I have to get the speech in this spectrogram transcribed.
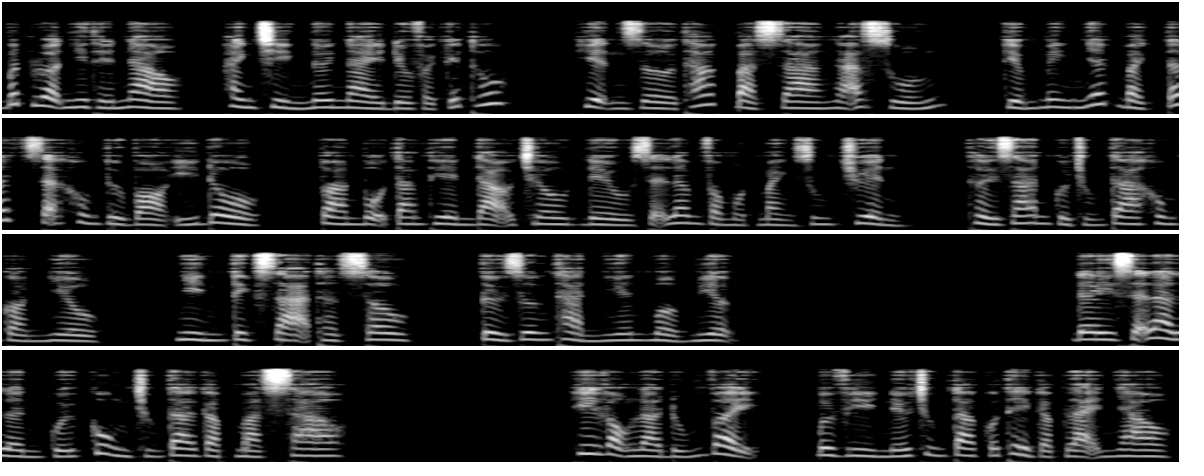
Bất luận như thế nào, hành trình nơi này đều phải kết thúc, hiện giờ thác bạt ra ngã xuống, kiếm minh nhất mạch tất sẽ không từ bỏ ý đồ, toàn bộ tam thiên đạo châu đều sẽ lâm vào một mảnh dung chuyển, thời gian của chúng ta không còn nhiều, nhìn tịch dạ thật sâu, từ dương thản nhiên mở miệng. Đây sẽ là lần cuối cùng chúng ta gặp mặt sao? Hy vọng là đúng vậy, bởi vì nếu chúng ta có thể gặp lại nhau,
